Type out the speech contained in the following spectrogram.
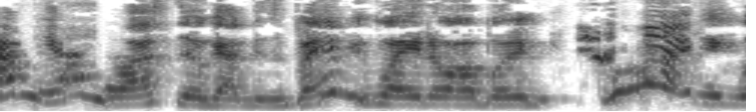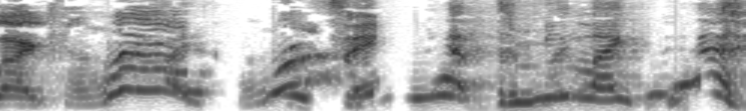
I mean, I know I still got this baby weight on, but crying like for real. What? Say that to me like that.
